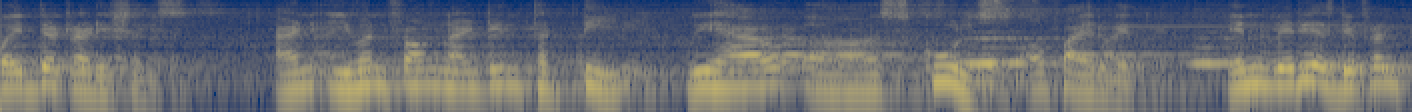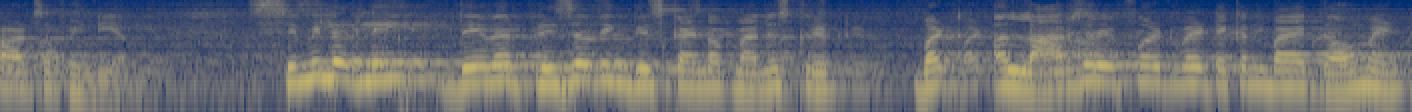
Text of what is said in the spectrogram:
Vaidya traditions and even from 1930 we have uh, schools of Ayurveda in various different parts of India. Similarly, they were preserving this kind of manuscript, but a larger effort were taken by government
